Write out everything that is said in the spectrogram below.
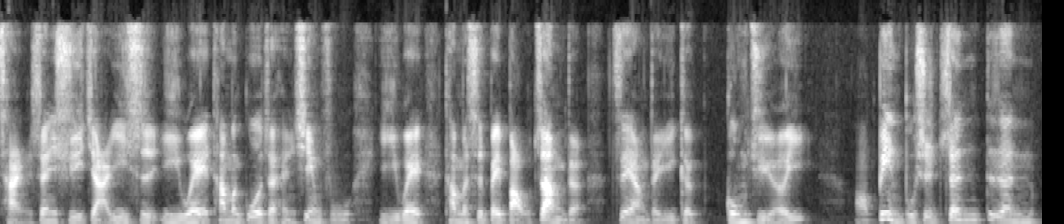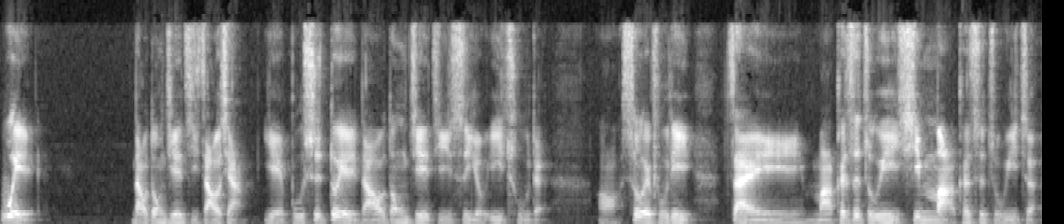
产生虚假意识，以为他们过着很幸福，以为他们是被保障的这样的一个工具而已，啊，并不是真正为劳动阶级着想，也不是对劳动阶级是有益处的，啊，社会福利在马克思主义、新马克思主义者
